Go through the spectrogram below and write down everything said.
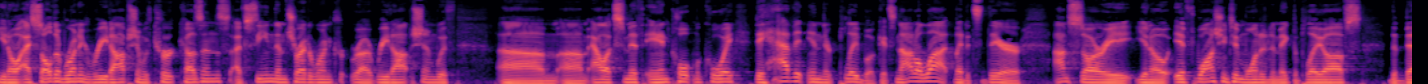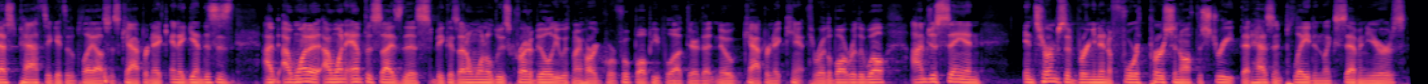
You know, I saw them running read option with Kirk Cousins. I've seen them try to run uh, read option with um, um, Alex Smith and Colt McCoy. They have it in their playbook. It's not a lot, but it's there. I'm sorry, you know, if Washington wanted to make the playoffs, the best path to get to the playoffs is Kaepernick. And again, this is I want to I want to emphasize this because I don't want to lose credibility with my hardcore football people out there that know Kaepernick can't throw the ball really well. I'm just saying, in terms of bringing in a fourth person off the street that hasn't played in like seven years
